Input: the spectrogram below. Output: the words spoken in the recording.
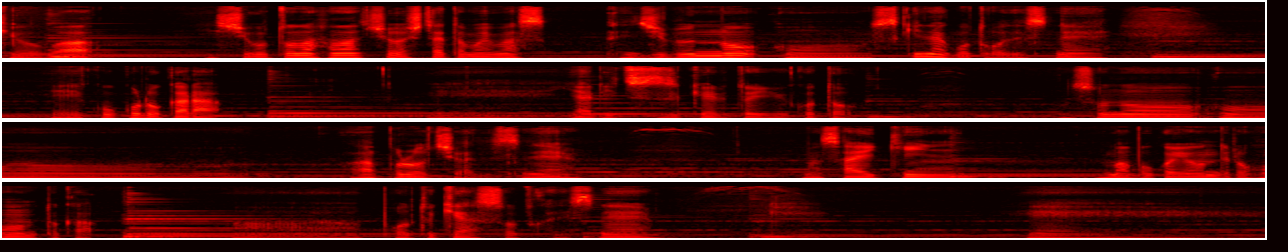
今日は仕事の話をしたいと思います。自分の好きなことをですね、え、心から、え、やり続けるということ。そのアプローチがですね、まあ、最近、まあ、僕が読んでる本とかあポッドキャストとかですね、え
